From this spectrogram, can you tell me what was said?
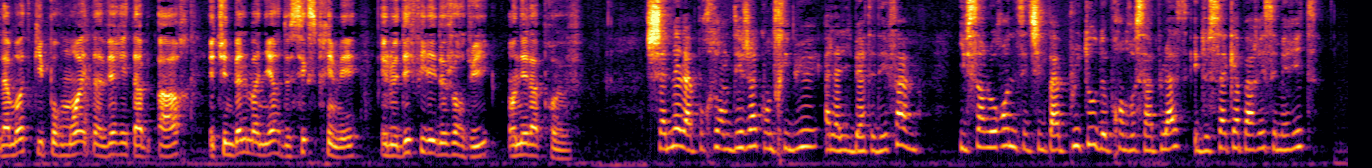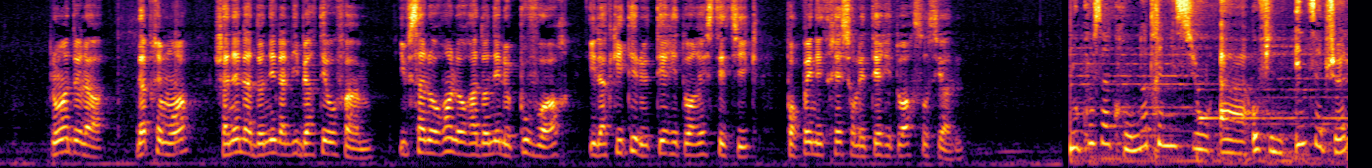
La mode qui pour moi est un véritable art est une belle manière de s'exprimer et le défilé d'aujourd'hui en est la preuve. Chanel a pourtant déjà contribué à la liberté des femmes. Yves Saint Laurent n'essaie-t-il pas plutôt de prendre sa place et de s'accaparer ses mérites? Loin de là. D'après moi, Chanel a donné la liberté aux femmes. Yves Saint Laurent leur a donné le pouvoir, il a quitté le territoire esthétique pour pénétrer sur les territoires sociaux. Nous consacrons notre émission à- au film Inception,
